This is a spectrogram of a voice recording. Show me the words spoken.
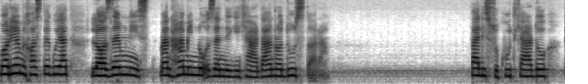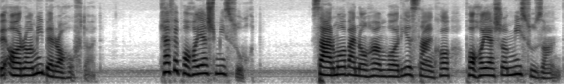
ماریا می‌خواست بگوید لازم نیست من همین نوع زندگی کردن را دوست دارم. ولی سکوت کرد و به آرامی به راه افتاد. کف پاهایش میسوخت. سرما و ناهمواری سنگها پاهایش را میسوزاند.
